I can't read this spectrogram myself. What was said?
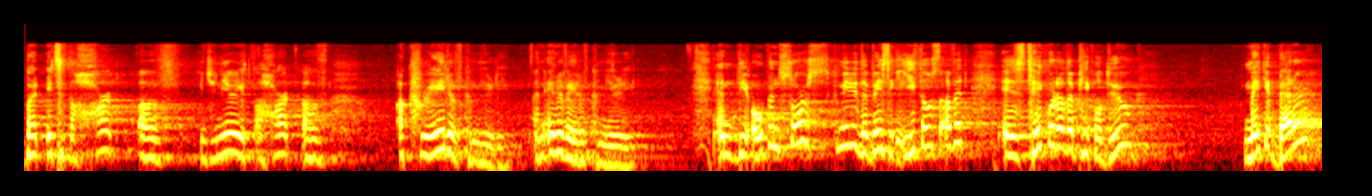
but it's at the heart of engineering, it's the heart of a creative community, an innovative community. And the open source community, the basic ethos of it is take what other people do, make it better,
